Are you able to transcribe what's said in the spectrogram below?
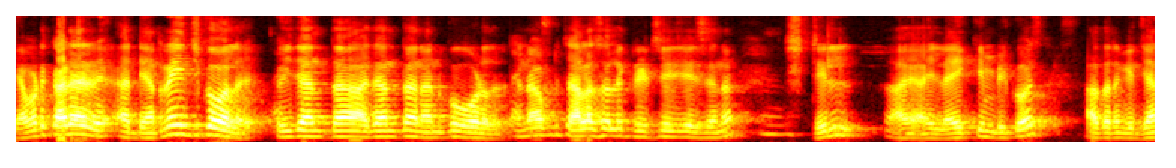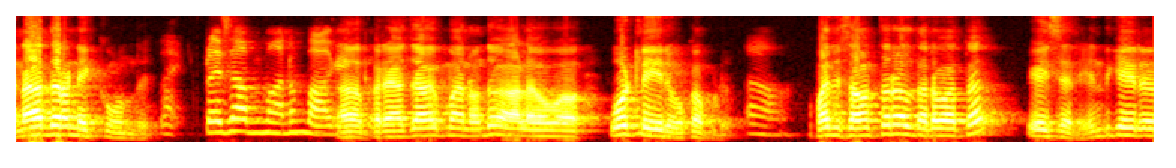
ఎవరికాడ నిర్ణయించుకోవాలి. ఇదంతా అదంతా అని అనుకోకూడదు. నేను అప్పుడు చాలాసార్లు క్రిటిసైజ్ చేశాను. Still I like him because అతనికి జనాదరణ ఎక్కువ ఉంది. ప్రజాభిమానం. ప్రజాభిమానం ఉంది. వాళ్ళ ఓట్లు వేయరు ఒకప్పుడు. పది సంవత్సరాల తర్వాత వేశారు. ఎందుకు వేయరు?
